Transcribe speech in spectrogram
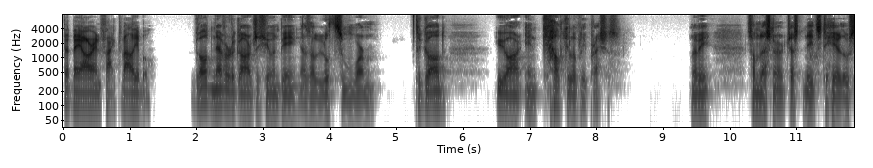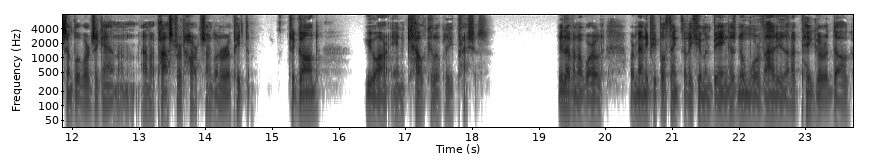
that they are in fact valuable? God never regards a human being as a loathsome worm. To God, you are incalculably precious. Maybe some listener just needs to hear those simple words again, and I'm a pastor at heart, so I'm going to repeat them. To God, you are incalculably precious. We live in a world where many people think that a human being has no more value than a pig or a dog.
